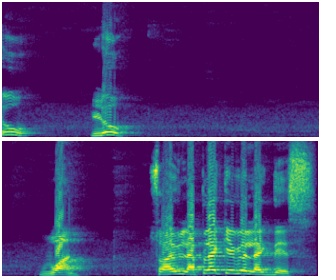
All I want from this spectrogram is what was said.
to loop 1. So I will apply KVL like this.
